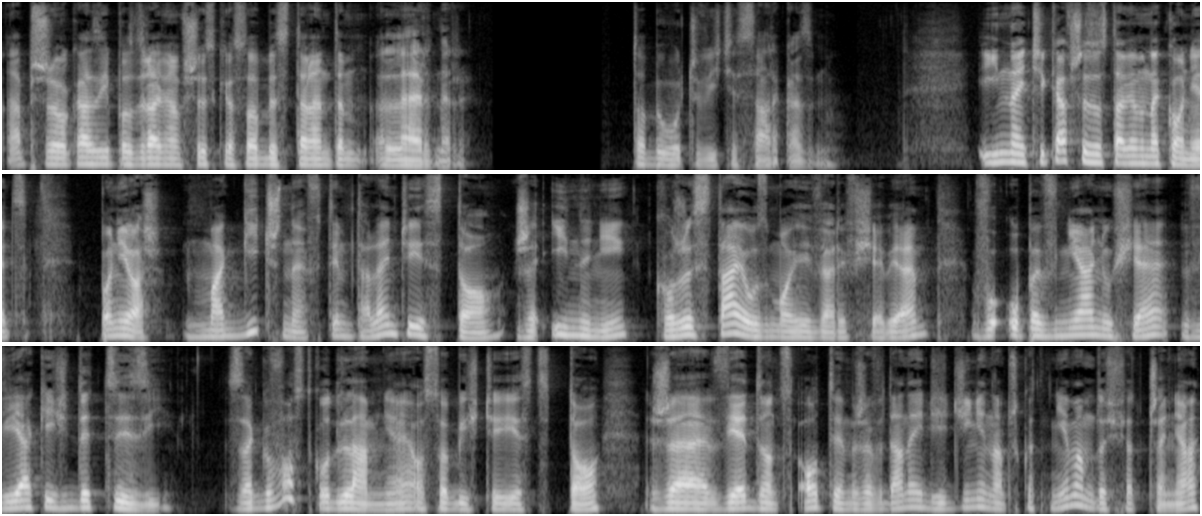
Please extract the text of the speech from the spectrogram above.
a przy okazji pozdrawiam wszystkie osoby z talentem learner. To był oczywiście sarkazm. I najciekawsze zostawiam na koniec, ponieważ magiczne w tym talencie jest to, że inni korzystają z mojej wiary w siebie w upewnianiu się w jakiejś decyzji. Zagwostką dla mnie osobiście jest to, że wiedząc o tym, że w danej dziedzinie na przykład nie mam doświadczenia,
